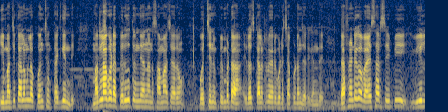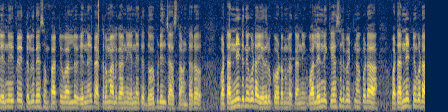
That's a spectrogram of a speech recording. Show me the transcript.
ఈ మధ్యకాలంలో కొంచెం తగ్గింది. మరలా కూడా పెరుగుతుంది అన్న సమాచారం వచ్చిన పిమ్మట ఈరోజు కలెక్టర్ గారు కూడా చెప్పడం జరిగింది. డెఫినెట్గా వైఎస్ఆర్సీపీ వీళ్ళు ఎన్నైతే తెలుగుదేశం పార్టీ వాళ్ళు ఎన్నైతే అక్రమాలు కానీ ఎన్నైతే దోపిడీలు చేస్తూ ఉంటారో వాటన్నింటినీ కూడా ఎదుర్కోవడంలో కానీ వాళ్ళు ఎన్ని కేసులు పెట్టినా కూడా వాటన్నింటిని కూడా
